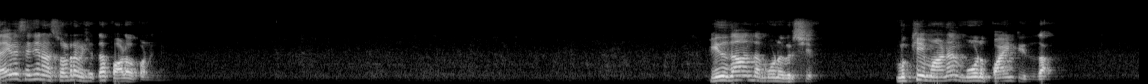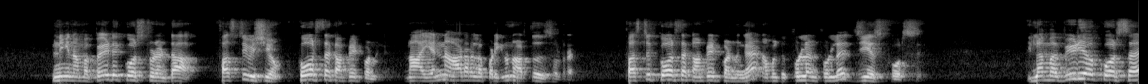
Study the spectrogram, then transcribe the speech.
தயவு செஞ்சு நான் சொல்கிற விஷயத்த ஃபாலோ பண்ணுங்க. இதுதான் அந்த மூணு விஷயம் முக்கியமான மூணு பாயிண்ட் இதுதான். நீங்க நம்ம பெய்டு கோர்ஸ் ஸ்டூடெண்டா ஃபர்ஸ்ட் விஷயம் கோர்ஸை கம்ப்ளீட் பண்ணுங்க. நான் என்ன ஆர்டர்ல படிக்கணும்னு அடுத்தது சொல்றேன். ஃபர்ஸ்ட் கோர்ஸை கம்ப்ளீட் பண்ணுங்க. நம்மளுக்கு full and full GS course நம்ம வீடியோ கோர்ஸை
